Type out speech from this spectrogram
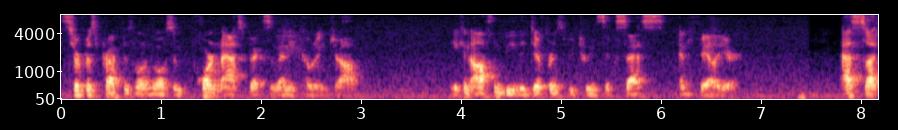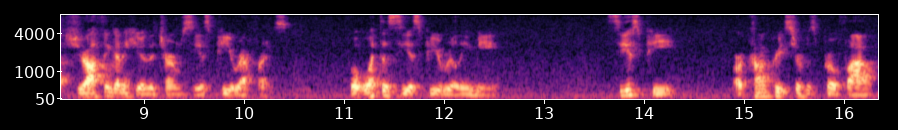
Surface prep is one of the most important aspects of any coating job. It can often be the difference between success and failure. As such, you're often going to hear the term CSP referenced. But what does CSP really mean? CSP, or Concrete Surface Profile,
